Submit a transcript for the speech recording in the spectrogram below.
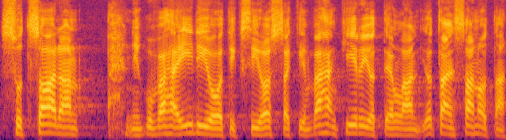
sut saadaan niin kuin vähän idiootiksi jossakin, vähän kirjoitellaan, jotain sanotaan,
